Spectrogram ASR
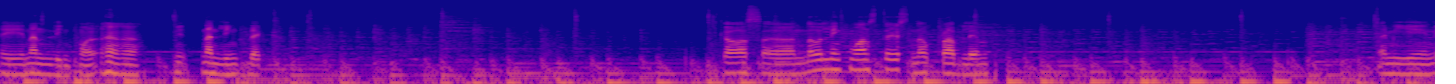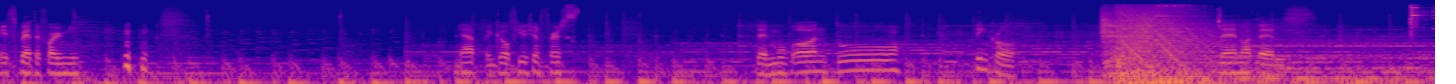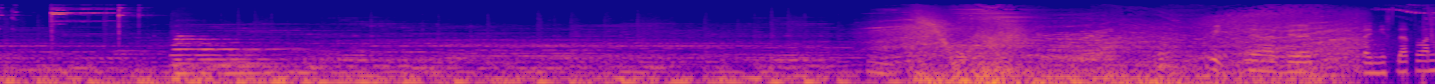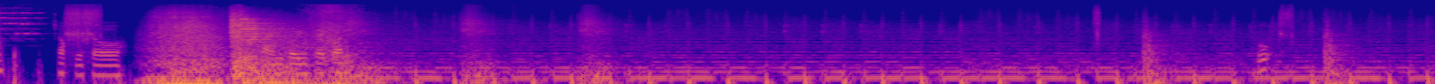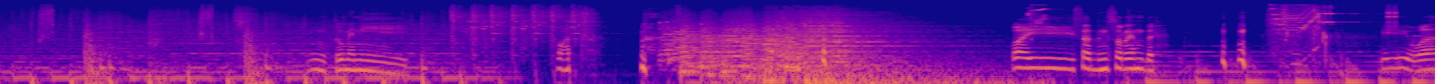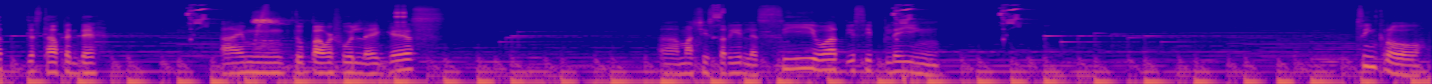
a non-link non-link deck. Because uh, no link monsters, no problem. I mean, it's better for me. yep, we go fusion first. Then move on to synchro. Then what else? Hmm. Wait, yeah, did I miss that one? Okay, so I'm going second. Oh. Mm, too many. What? Why sudden surrender? hey, what just happened there? I'm too powerful, I guess. Uh, match history. Let's see what is he playing. Synchro.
